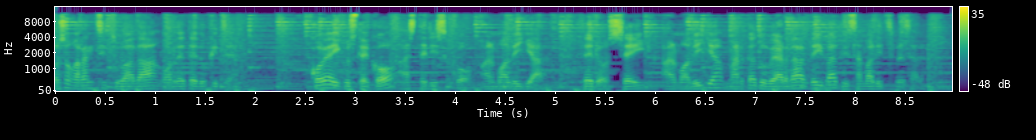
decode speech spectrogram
oso garrantzitsua da gordeta edukitzea. Kodea ikusteko asterizko almohadilla 06 almohadilla markatu behar da dei bat izan balitz bezala.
